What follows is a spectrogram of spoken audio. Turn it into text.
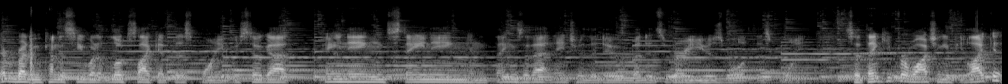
everybody can kind of see what it looks like at this point. We still got painting, staining, and things of that nature to do, but it's very usable at this point. So thank you for watching. If you like it,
